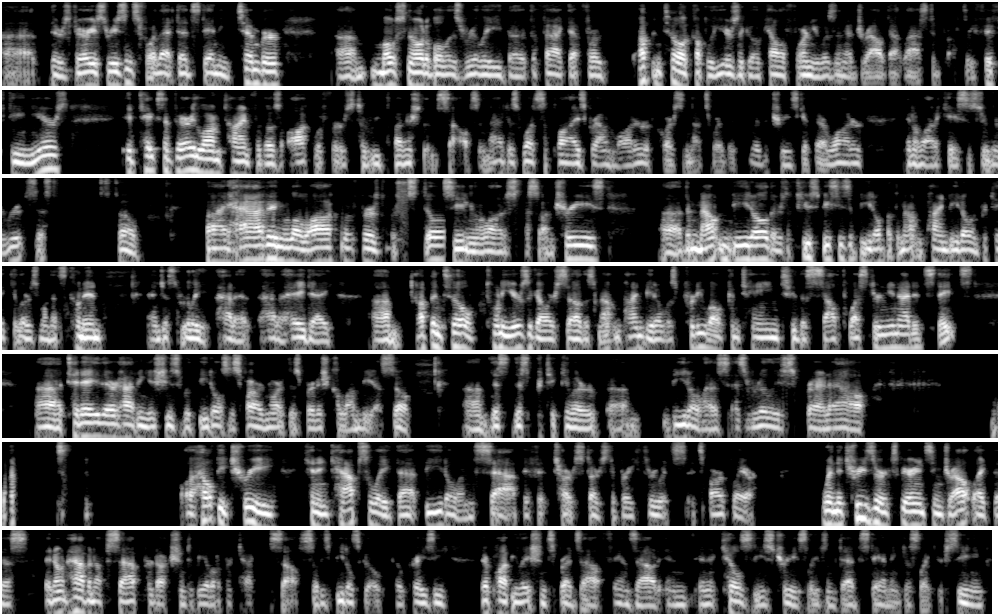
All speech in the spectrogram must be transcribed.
Uh, there's various reasons for that dead standing timber. Um, most notable is really the, the fact that for up until a couple of years ago, California was in a drought that lasted roughly 15 years. It takes a very long time for those aquifers to replenish themselves, and that is what supplies groundwater, of course, and that's where the where the trees get their water in a lot of cases through the root system. So By having low aquifers, we're still seeing a lot of stress on trees. Uh, the mountain beetle, there's a few species of beetle, but the mountain pine beetle in particular is one that's come in and just really had a had a heyday. Um, up until 20 years ago or so, this mountain pine beetle was pretty well contained to the southwestern United States. Uh, today, they're having issues with beetles as far north as British Columbia. So um, this this particular um, beetle has has really spread out. A healthy tree can encapsulate that beetle and sap if it starts to break through its its bark layer. When the trees are experiencing drought like this, they don't have enough sap production to be able to protect themselves. So these beetles go go crazy. Their population spreads out, fans out, and, and it kills these trees, leaves them dead standing, just like you're seeing.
